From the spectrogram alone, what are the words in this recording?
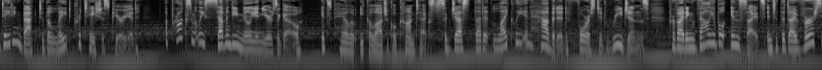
dating back to the late Cretaceous period, approximately 70 million years ago. Its paleoecological context suggests that it likely inhabited forested regions, providing valuable insights into the diverse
